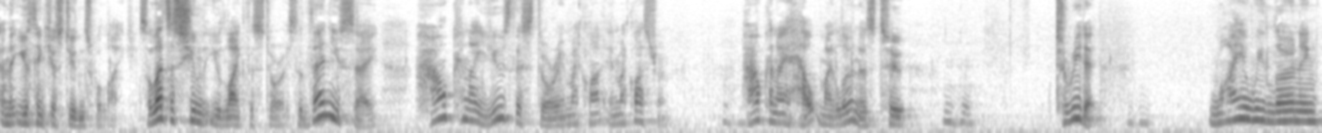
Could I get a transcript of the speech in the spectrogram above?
and that you think your students will like. So let's assume that you like the story. So then you say, how can I use this story in my, cla- in my classroom? Mm-hmm. How can I help my learners to, mm-hmm. to read it? Mm-hmm. Why are we learning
